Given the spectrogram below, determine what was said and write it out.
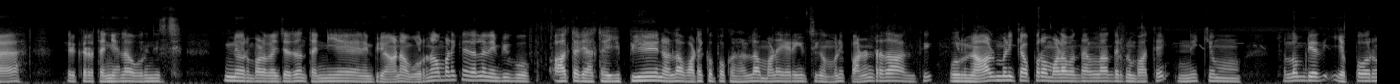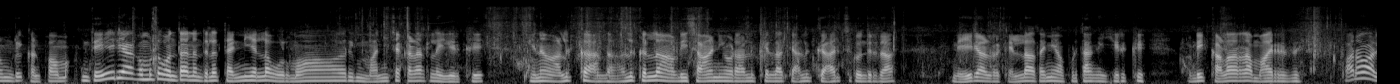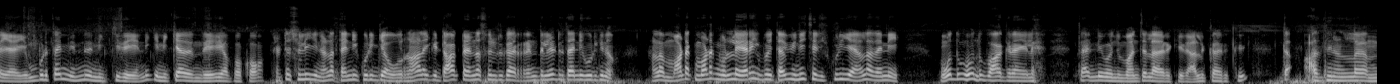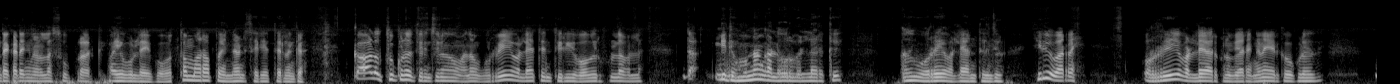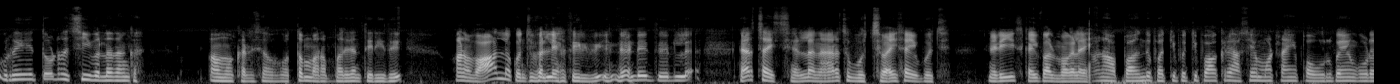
இருக்கிற தண்ணியெல்லாம் உறிஞ்சிருச்சு. இன்னொரு மழை பெஞ்சா தான் தண்ணியே நம்பிடும் ஆனால் ஒரு நாள் மழைக்கு அதெல்லாம் நம்பி போகும். ஆத்தாடி ஆத்தா இப்பயே நல்லா வடக்கு பக்கம் நல்லா மழை இறங்கிடுச்சுங்க மணி பன்னெண்டரை ஆகுது. ஒரு நாலு மணிக்கு அப்புறம் மழை வந்தால் நல்லா இருந்திருக்குன்னு பார்த்தேன். இன்றைக்கும் சொல்ல முடியாது. எப்போ வரும்னு கன்ஃபார்மாக இந்த ஏரியாவுக்கு மட்டும் வந்தானதில் தண்ணியெல்லாம் ஒரு மாதிரி மஞ்சள் கலரில் இருக்குது ஏன்னா அழுக்கா அந்த அழுக்கெல்லாம் அப்படியே சாணியோட அழுக்கு எல்லாத்தையும் அழுக்கு அரிச்சுக்கு வந்துடுதா இந்த ஏரியாவில் இருக்க எல்லா தண்ணியும் அப்படி தாங்க இருக்குது அப்படியே கலராக மாறிடுது. பரவாயில்லையா? எம்படி தண்ணி இன்னும் நிற்கிது என்றைக்கு நிற்காது இந்த ஏரியா பக்கம். கரெக்டாக சொல்லி நல்லா தண்ணி குடிக்க ஒரு நாளைக்கு டாக்டர் என்ன சொல்லியிருக்காரு ரெண்டு லிட்டர் தண்ணி குடிக்கணும். நல்லா மடக்கு மடக்கு உள்ள இறங்கி போய் தவி நீச்சல் குடிக்க நல்லா தண்ணி. மோந்து மோந்து பார்க்குறாங்களே தண்ணி கொஞ்சம் மஞ்சளாக இருக்குது அழுக்காக இருக்குது அது நல்லா அந்த கடைக்கு நல்லா சூப்பராக இருக்குது பயம் இப்போ. ஒத்த மரப்பா என்னன்னு சரியாக தெரியலங்க. காலை தூக்குனா தெரிஞ்சிடும் ஆனால் ஒரே வெள்ளையத்தையும் தெரியுது. வகுரு ஃபுல்லாக வெள்ளை. இந்த இது முன்னாங்கால ஒரு வெள்ளை இருக்குது அதுவும் ஒரே வெள்ளையான்னு தெரிஞ்சிடும் இரு வர்றேன். ஒரே வெள்ளையாக இருக்கணும். வேறு எங்கேனா இருக்கக்கூடாது. ஒரே தொடர்ச்சி வெள்ளை தாங்க ஆமாம் கடைசியாக ஒத்த மரம் மாதிரி தான் தெரியுது. ஆனால் வாலில் கொஞ்சம் வெள்ளையாக தெரியுது. என்னன்னே தெரியல. நிறச்சாயிடுச்சு எல்லாம் நிறச்சி போச்சு. வயசாகி போச்சு. நடி ஸ்கைபால் மகளே. ஆனால் அப்பா வந்து பற்றி பற்றி பார்க்குறேன் அசைய மாட்டுறாங்க இப்போ ஒரு பையன் கூட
